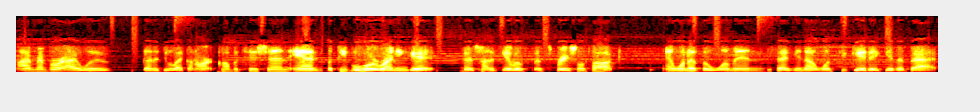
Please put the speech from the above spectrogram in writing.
I remember I was going to do like an art competition, and the people who are running it, they're trying to give us inspirational talk. And one of the women said, you know, once you get it, give it back.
